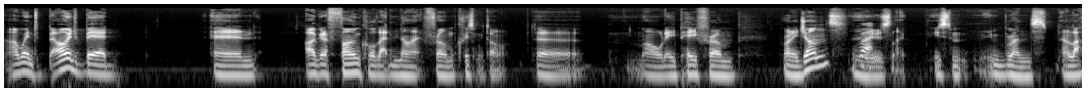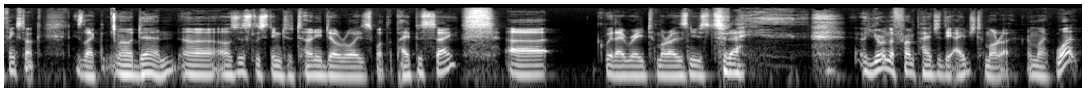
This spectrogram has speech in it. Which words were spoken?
I went to, I went to bed and I got a phone call that night from Chris McDonald, uh, my old EP from Ronnie Johns, Right. who's like used to runs a laughing stock. He's like, "Oh, Dan, uh, I was just listening to Tony Delroy's What the Papers Say, uh, where they read tomorrow's news today. You're on the front page of the Age tomorrow." I'm like, "What?"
